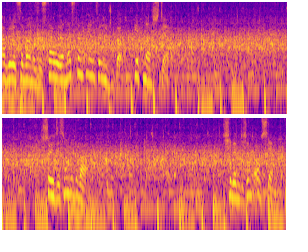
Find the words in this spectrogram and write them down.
A wylosowane zostały następujące liczby. 15 62 78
